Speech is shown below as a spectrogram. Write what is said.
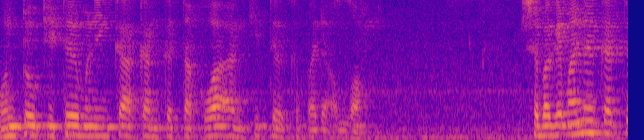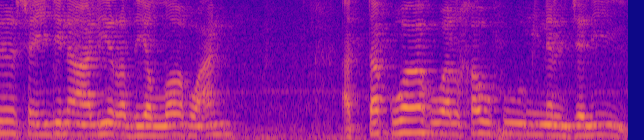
Untuk kita meningkatkan ketakwaan kita kepada Allah. Sebagaimana kata Sayyidina Ali radhiyallahu an At-taqwa huwal khawfu minal jalil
